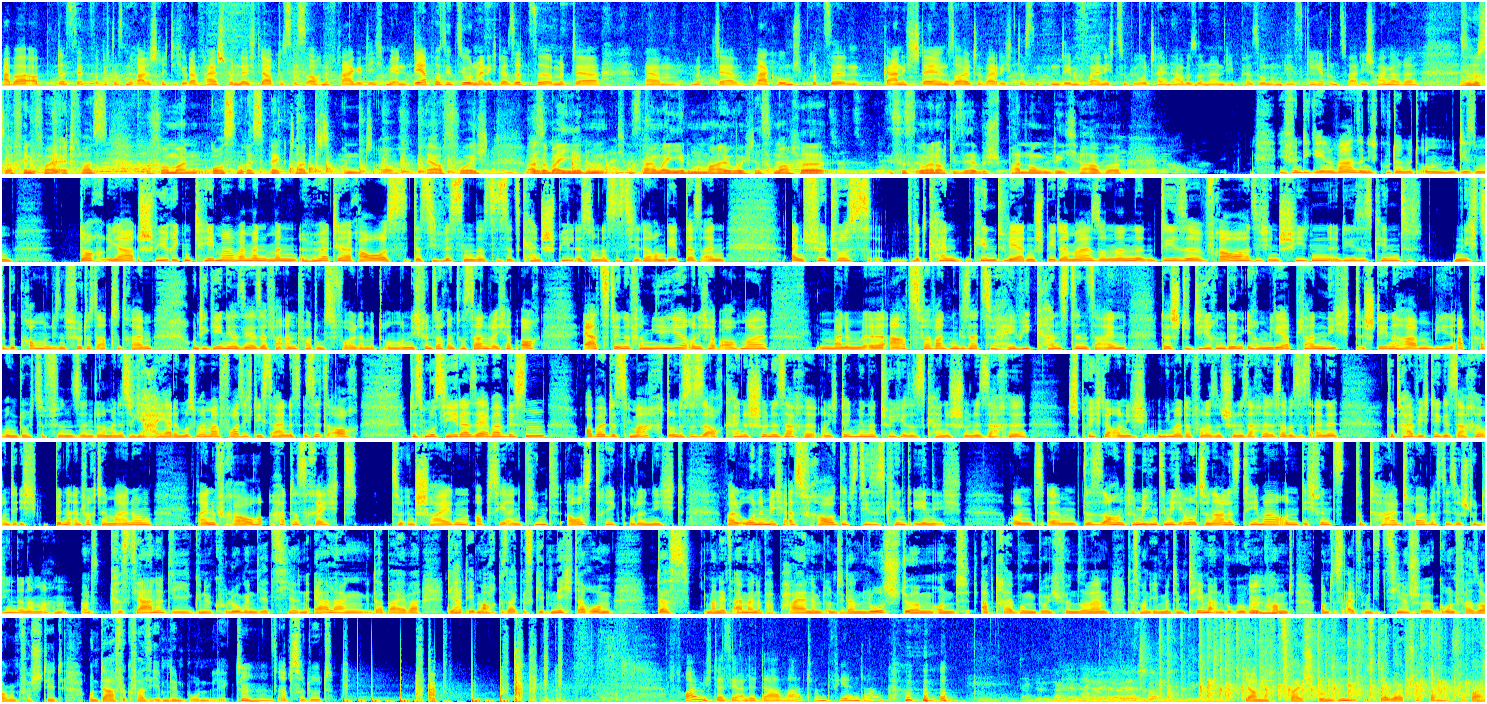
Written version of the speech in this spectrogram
Aber ob das jetzt, ob ich das moralisch richtig oder falsch finde, ich glaube, das ist auch eine Frage, die ich mir in der Position, wenn ich da sitze, mit der, ähm, mit der Vakuumspritze gar nicht stellen sollte, weil ich das in dem Fall nicht zu beurteilen habe, sondern die Person, um die es geht, und zwar die Schwangere. Also das ist auf jeden Fall etwas, wovor man großen Respekt hat und auch Ehrfurcht. Also bei jedem, ich muss sagen, bei jedem Mal, wo ich das mache, ist es immer noch dieselbe Spannung, die ich habe. Ich finde, die gehen wahnsinnig gut damit um, mit diesem doch ja schwierigen Thema, weil man man hört ja raus, dass sie wissen, dass es jetzt kein Spiel ist und dass es hier darum geht, dass ein ein Fötus wird kein Kind werden später mal, sondern diese Frau hat sich entschieden, dieses Kind nicht zu bekommen und diesen Fötus abzutreiben. Und die gehen ja sehr, sehr verantwortungsvoll damit um. Und ich finde es auch interessant, weil ich habe auch Ärzte in der Familie und ich habe auch mal meinem äh, Arztverwandten gesagt, so, hey, wie kann es denn sein, dass Studierende in ihrem Lehrplan nicht stehen haben, wie Abtreibungen durchzuführen sind? Und dann meinte so, ja, ja, da muss man mal vorsichtig sein. Das ist jetzt auch, das muss jeder selber wissen, ob er das macht. Und es ist auch keine schöne Sache. Und ich denke mir, natürlich ist es keine schöne Sache. Spricht ja auch nicht niemand davon, dass es eine schöne Sache ist, aber es ist eine total wichtige Sache. Und ich bin einfach der Meinung, eine Frau hat das Recht, zu entscheiden, ob sie ein Kind austrägt oder nicht. Weil ohne mich als Frau gibt's dieses Kind eh nicht. Und ähm, das ist auch für mich ein ziemlich emotionales Thema und ich finde es total toll, was diese Studierenden da machen. Und Christiane, die Gynäkologin, die jetzt hier in Erlangen dabei war, die hat eben auch gesagt, es geht nicht darum, dass man jetzt einmal eine Papaya nimmt und die dann losstürmen und Abtreibungen durchführen, sondern dass man eben mit dem Thema in Berührung Mhm. kommt und es als medizinische Grundversorgung versteht und dafür quasi eben den Boden legt. Mhm, absolut. Ich freue mich, dass ihr alle da wart und vielen Dank. Ja, und nach zwei Stunden ist der Workshop dann vorbei.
